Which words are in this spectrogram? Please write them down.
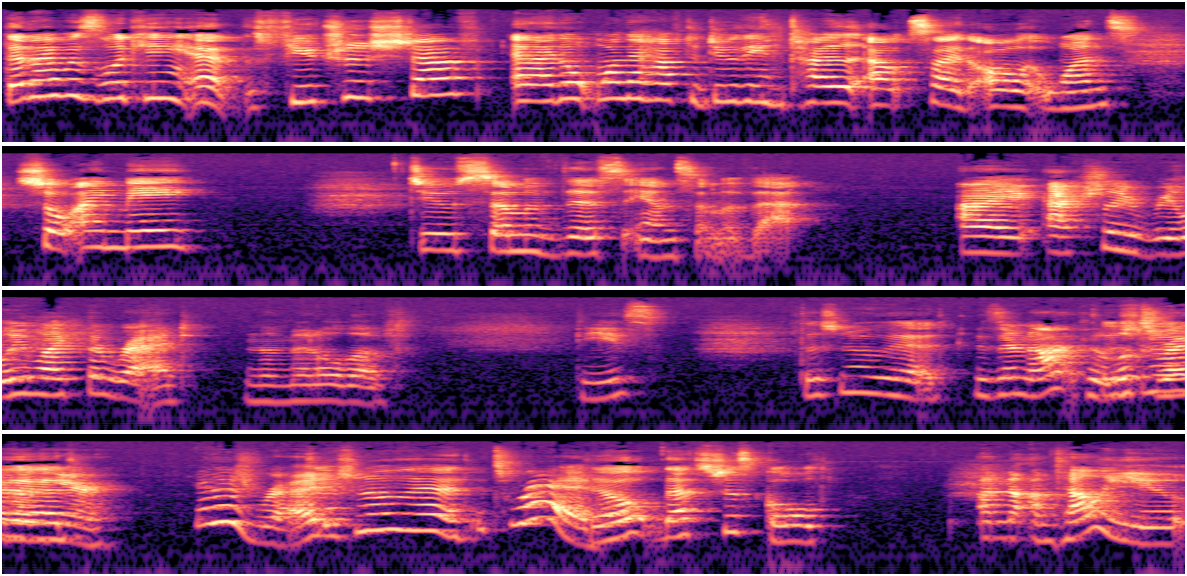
Then I was looking at the future stuff, and I don't want to have to do the entire outside all at once. So I may do some of this and some of that. I actually really like the red in the middle of these. There's no red. Is there not? Because it looks no red on here. Yeah, there's red. There's no red. It's red. Nope, that's just gold. I'm, not, I'm telling you.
